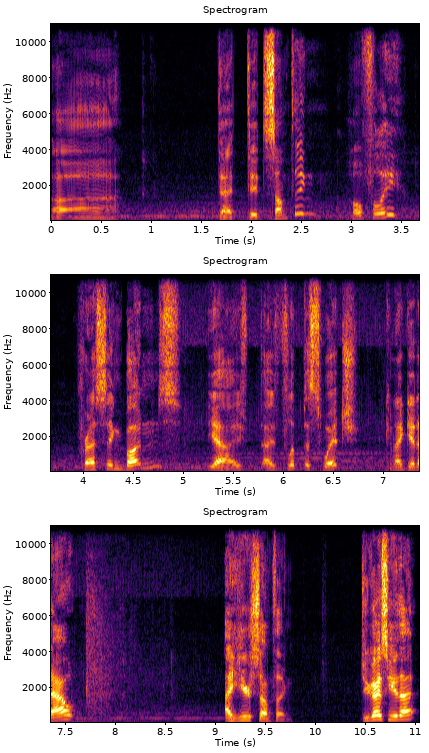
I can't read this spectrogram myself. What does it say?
Uh, that did something? Hopefully? Pressing buttons? Yeah, I, I flipped the switch. Can I get out? I hear something. Do you guys hear that?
